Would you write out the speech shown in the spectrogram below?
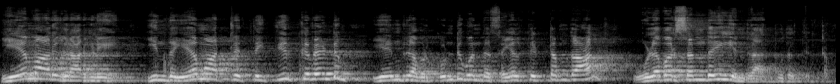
ஏமாறுகிறார்களே இந்த ஏமாற்றத்தை தீர்க்க வேண்டும் என்று அவர் கொண்டு வந்த செயல் திட்டம்தான் உழவர் சந்தை என்ற அற்புத திட்டம்.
